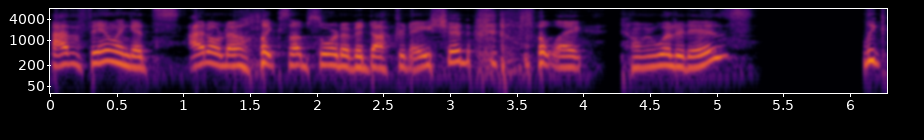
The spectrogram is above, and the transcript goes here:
I have a feeling it's, I don't know, like some sort of indoctrination, but like, tell me what it is. Like,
